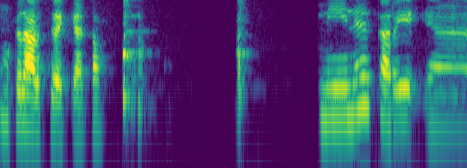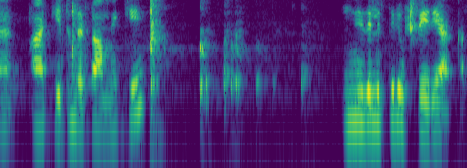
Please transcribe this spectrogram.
നമുക്കിത് അടച്ച് വെക്കാം കേട്ടോ. മീന് കറി ആക്കിയിട്ടുണ്ട് കേട്ടോ അമ്മയ്ക്ക്. ഇനി ഇതിൽ ഇത്തിരി ഉപ്പേരി ആക്കാം.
